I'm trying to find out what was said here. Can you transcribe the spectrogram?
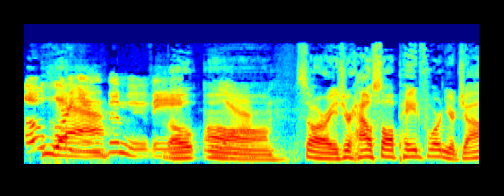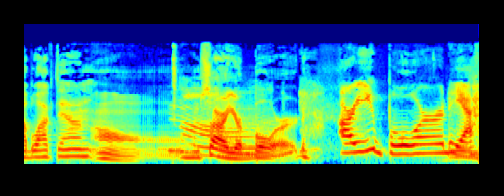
Oh, poor Yeah. you, the movie. Oh, oh, Yeah. sorry. Is your house all paid for and your job locked down? Oh, I'm sorry you're bored. Are you bored? Yeah.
